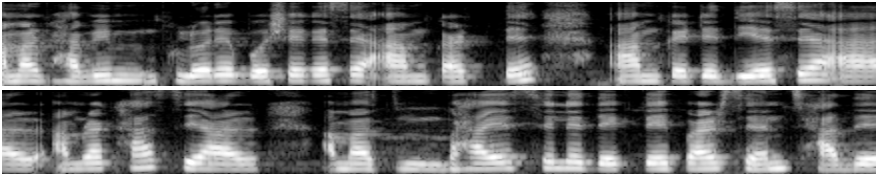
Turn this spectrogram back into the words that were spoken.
আমার ভাবি ফ্লোরে বসে গেছে আম কাটতে, আম কেটে দিয়েছে আর আমরা খাচ্ছি আর আমার ভাইয়ের ছেলে দেখতেই পারছেন, ছাদে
